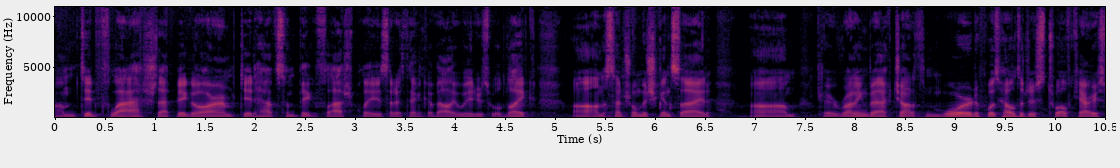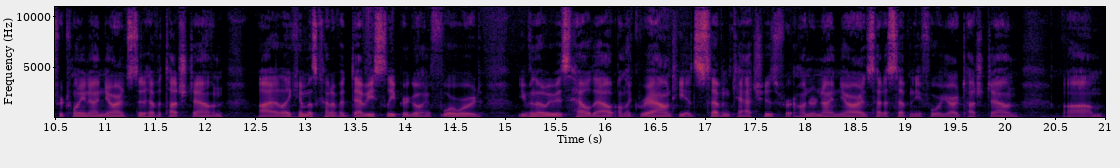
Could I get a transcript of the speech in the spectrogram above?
um, did flash that big arm. Did have some big flash plays that I think evaluators would like. Uh, on the Central Michigan side, um, their running back Jonathan Ward was held to just 12 carries for 29 yards. Did have a touchdown. Uh, I like him as kind of a Devy sleeper going forward. Even though he was held out on the ground, he had seven catches for 109 yards. Had a 74-yard touchdown. Um,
